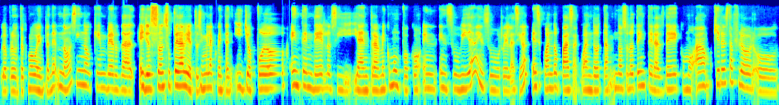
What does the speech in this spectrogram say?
lo pregunto como a planear, no, sino que en verdad ellos son súper abiertos y me la cuentan y yo puedo entenderlos y, y adentrarme como un poco en su vida, en su relación, es cuando pasa, cuando no solo te enteras de como, ah, quiero esta flor o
